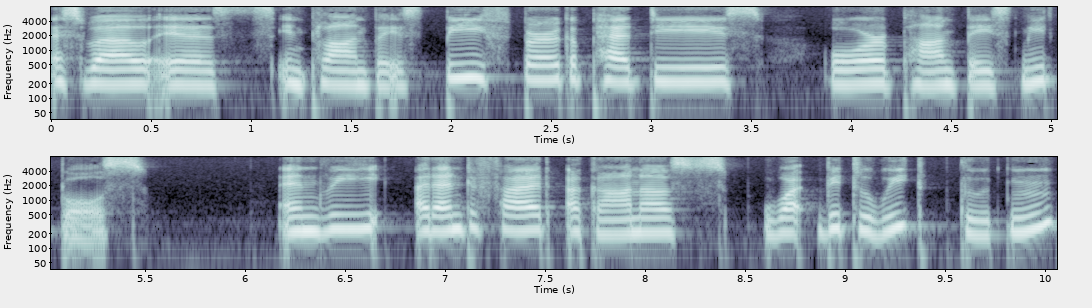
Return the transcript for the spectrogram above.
as well as in plant based beef burger patties or plant based meatballs. And we identified Agrana's vital wheat gluten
